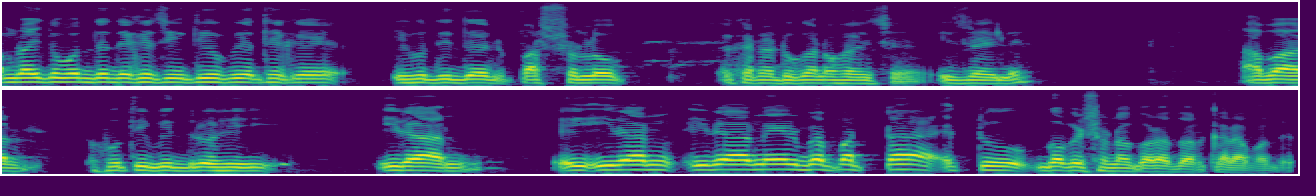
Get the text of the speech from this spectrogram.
আমরা ইতিমধ্যে দেখেছি ইথিওপিয়া থেকে ইহুদিদের পাঁচশো লোক এখানে ঢুকানো হয়েছে ইসরায়েলে আবার হুতি বিদ্রোহী ইরান। এই ইরান, ইরানের ব্যাপারটা একটু গবেষণা করা দরকার আমাদের।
